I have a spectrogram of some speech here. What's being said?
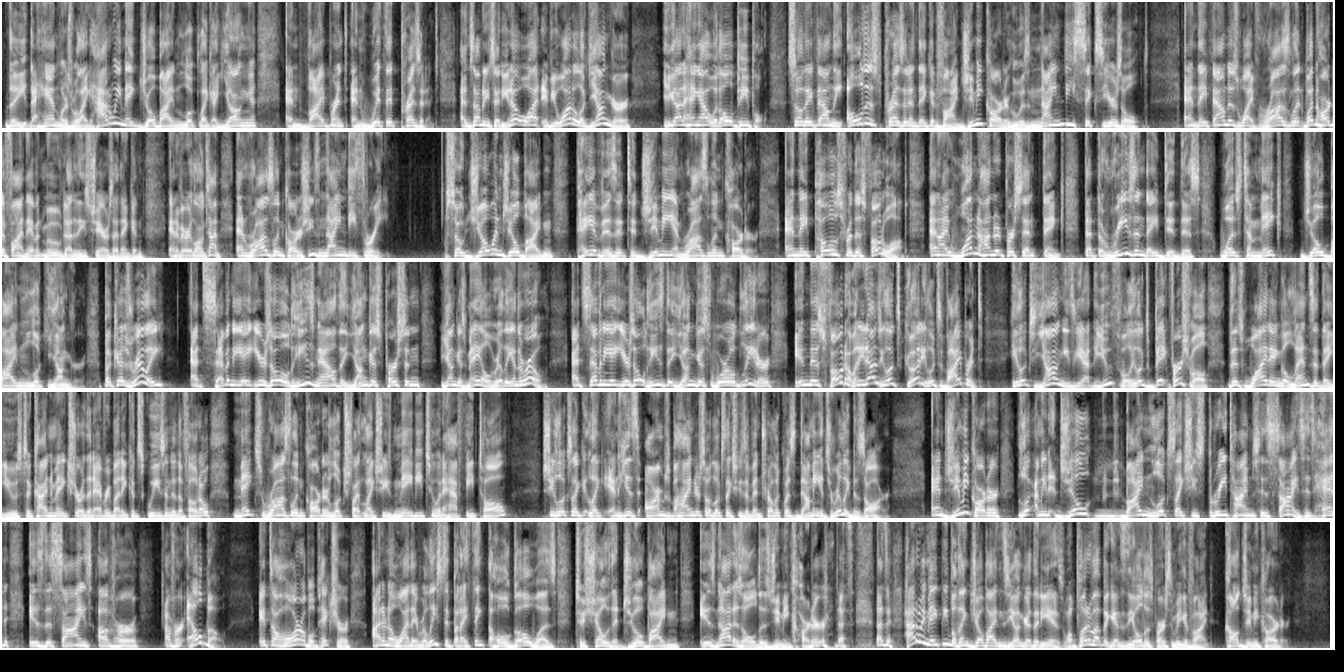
the, the handlers were like, how do we make Joe Biden look like a young and vibrant and with it president? And somebody said, you know what? If you want to look younger, you got to hang out with old people. So they found the oldest president they could find, Jimmy Carter, who was 96 years old. And they found his wife, Rosalynn. Wasn't hard to find. They haven't moved out of these chairs, I think, in, in a very long time. And Rosalynn Carter, she's 93. So Joe and Jill Biden pay a visit to Jimmy and Rosalynn Carter, and they pose for this photo op. And I 100% think that the reason they did this was to make Joe Biden look younger. Because really, at 78 years old, he's now the youngest person, youngest male really in the room. At 78 years old, he's the youngest world leader in this photo. And he does. He looks good. He looks vibrant. He looks young. He's youthful. He looks big. First of all, this wide angle lens that they use to kind of make sure that everybody could squeeze into the photo makes Rosalynn Carter look like she's maybe two and a half feet tall. She looks like, like, and his arms behind her, so it looks like she's a ventriloquist dummy. It's really bizarre. And Jimmy Carter, look, I mean, Jill Biden looks like she's three times his size. His head is the size of her of her elbow. It's a horrible picture. I don't know why they released it, but I think the whole goal was to show that Joe Biden is not as old as Jimmy Carter. That's that's it. How do we make people think Joe Biden's younger than he is? Well, put him up against the oldest person we could find. Call Jimmy Carter.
